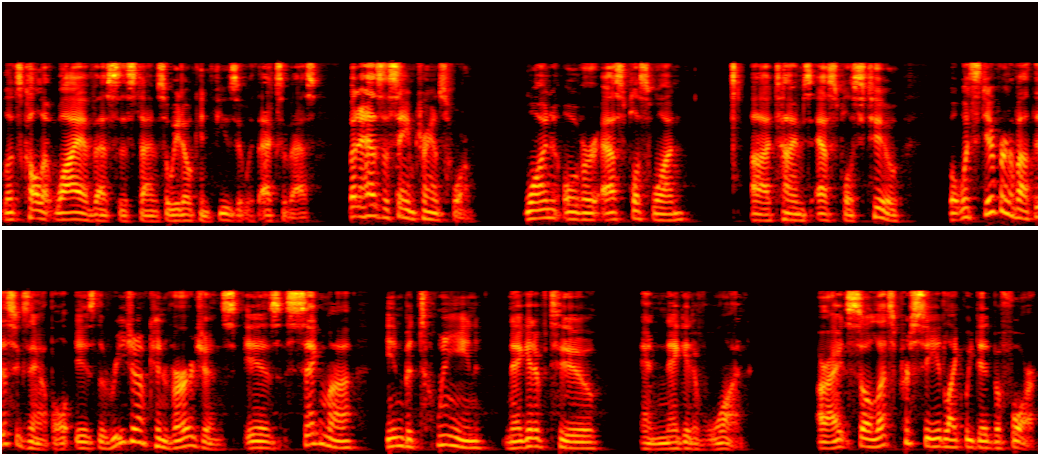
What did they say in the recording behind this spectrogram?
let's call it y of s this time so we don't confuse it with x of s, but it has the same transform, 1 over s plus 1 uh, times s plus 2. But what's different about this example is the region of convergence is sigma in between negative 2 and negative 1. All right, so let's proceed like we did before.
